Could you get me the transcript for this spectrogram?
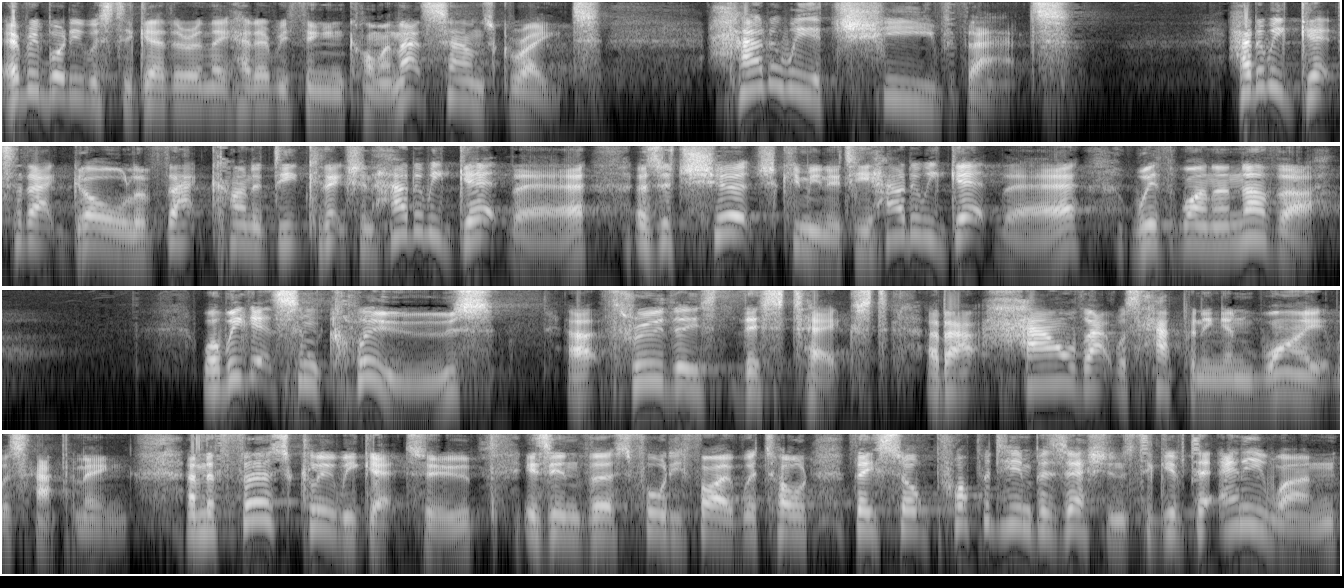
Everybody was together and they had everything in common. That sounds great. How do we achieve that? How do we get to that goal of that kind of deep connection? How do we get there as a church community? How do we get there with one another? Well, we get some clues uh, through this, this text about how that was happening and why it was happening. And the first clue we get to is in verse 45. We're told they sold property and possessions to give to anyone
